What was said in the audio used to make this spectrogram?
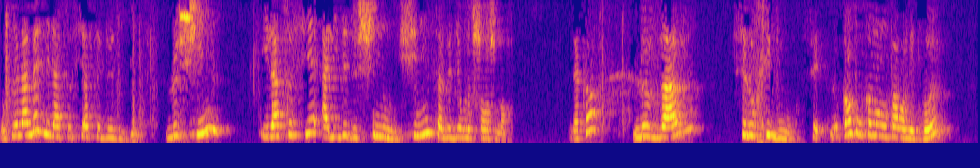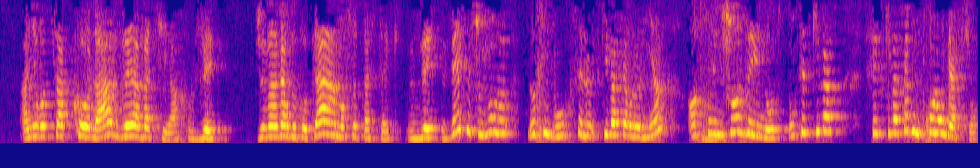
Donc le lamed, il est associé à ces deux idées. Le shin, il est associé à l'idée de chinou. Chinou, ça veut dire le changement. D'accord? Le vav, c'est le chibour. Quand on, comment on parle en hébreu? Anirotsa kola ve avatir. V. Je veux un verre de coca, un morceau de pastèque. V. V, c'est toujours le, le chibour. C'est ce qui va faire le lien entre une chose et une autre. Donc c'est ce qui va c'est ce qui va faire une prolongation.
